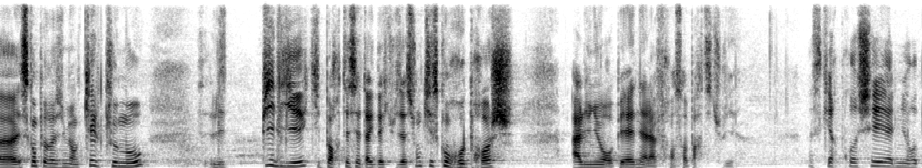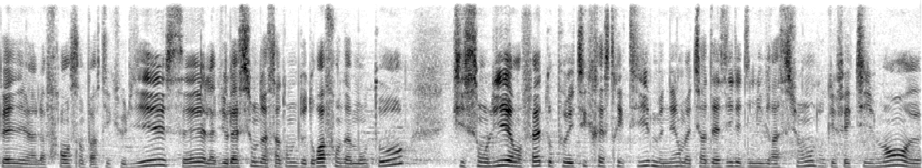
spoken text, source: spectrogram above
Euh, Est-ce qu'on peut résumer en quelques mots les piliers qui portaient cet acte d'accusation? Qu'est-ce qu'on reproche à l'Union européenne et à la France en particulier? Ce qui est reproché à l'Union européenne et à la France en particulier, c'est la violation d'un certain nombre de droits fondamentaux qui sont liés en fait aux politiques restrictives menées en matière d'asile et d'immigration. Donc effectivement, euh,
